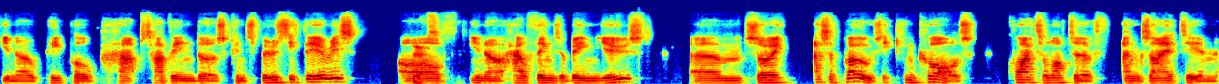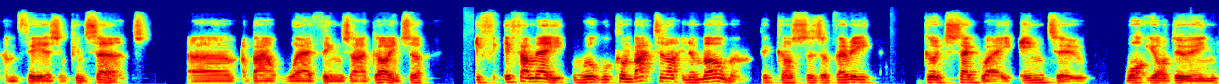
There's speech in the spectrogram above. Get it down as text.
you know, people perhaps having those conspiracy theories of, yes. you know, how things are being used. Um, so it, I suppose it can cause quite a lot of anxiety and, and fears and concerns uh, about where things are going. So, if, if I may, we'll, we'll come back to that in a moment because there's a very good segue into what you're doing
